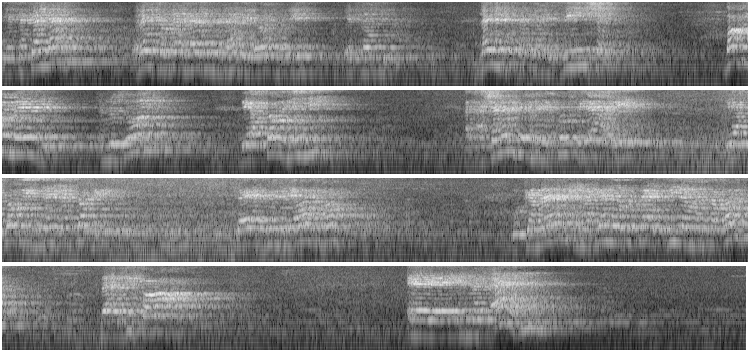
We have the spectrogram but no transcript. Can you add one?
يتكلم وليس هناك لازم من هذه اللوازم الإيه؟ الفاسدة. ليس كمثله شيء. برضه لما ينزل النزول بيقتضي مني عشان انزل من الكرسي اللي أنا عليه بيقتضي انني انتقل لازم من اللوازم وكمان المكان اللي كنت قاعد فيه لما انتقلت بقى فيه فراغ آه المسألة دي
